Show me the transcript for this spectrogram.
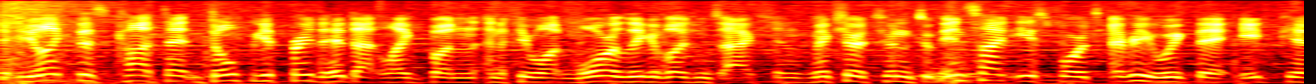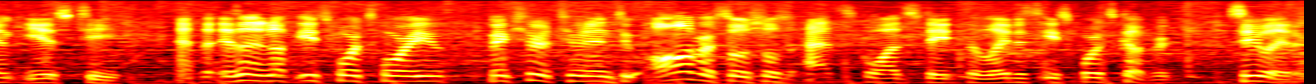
If you like this content, don't be afraid to hit that like button. And if you want more League of Legends action, make sure to tune into Inside Esports every weekday at 8 p.m. EST. And if that isn't enough esports for you, make sure to tune in to all of our socials at Squad State for the latest esports coverage. See you later.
